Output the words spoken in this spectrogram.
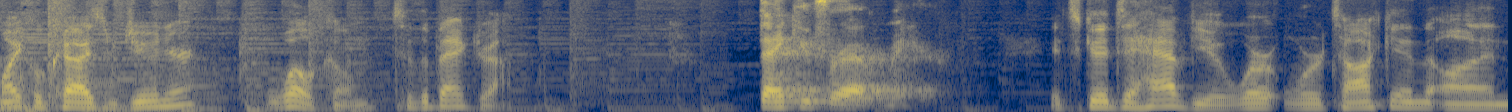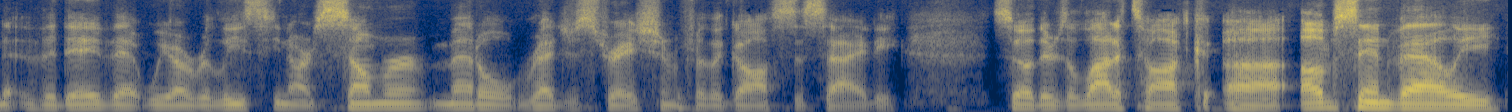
Michael Keiser Jr., welcome to the Bag Drop. Thank you for having me here. It's good to have you. We're, we're talking on the day that we are releasing our summer medal registration for the Golf Society. So there's a lot of talk uh, of Sand Valley,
